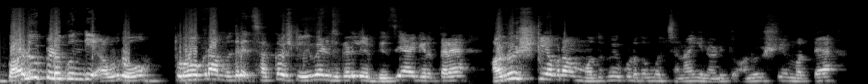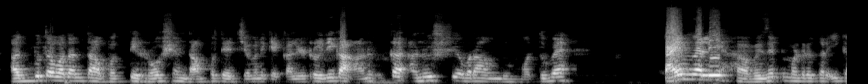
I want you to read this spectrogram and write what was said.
ಬಾಳು ಬಿಳುಗುಂದಿ ಅವರು ಪ್ರೋಗ್ರಾಮ್ ಅಂದ್ರೆ ಸಾಕಷ್ಟು ಇವೆಂಟ್ಸ್ಗಳಲ್ಲಿ ಬ್ಯುಸಿ ಆಗಿರ್ತಾರೆ. ಅನುಶ್ರೀ ಅವರ ಮದುವೆ ಕೂಡ ತುಂಬಾ ಚೆನ್ನಾಗಿ ನಡೀತು. ಅನುಶ್ರೀ ಮತ್ತೆ ಅದ್ಭುತವಾದಂತಹ ಭಕ್ತಿ, ರೋಷನ್ ದಾಂಪತ್ಯ ಜೀವನಕ್ಕೆ ಕಲಿಟ್ರು ಇದೀಗ ಅನುಕ ಅನುಶ್ರೀ ಅವರ ಒಂದು ಮದುವೆ. ಟೈಮ್ನಲ್ಲಿ ವಿಸಿಟ್ ಮಾಡಿರ್ತಾರೆ. ಈಗ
